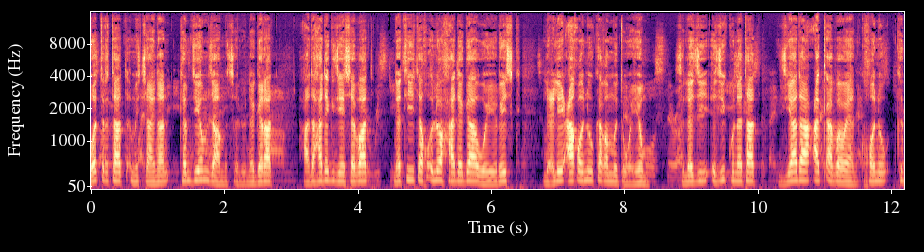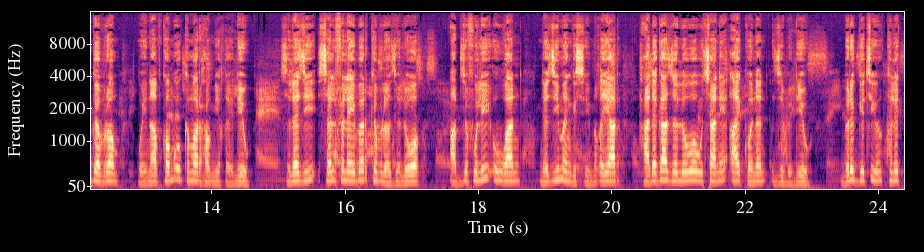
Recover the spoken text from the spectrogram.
ወጥርታት ምስ ቻይናን ከምዚኦም ዝኣመሰሉ ነገራት ሓደ ሓደ ግዜ ሰባት ነቲ ተኽእሎ ሓደጋ ወይ ሪስክ ልዕሊ ዓቐኑ ከቐምጥዎ እዮም ስለዚ እዚ ኩነታት ዝያዳ ዓቃባውያን ክኾኑ ክገብሮም ወይ ናብ ከምኡ ክመርሖም ይኽእል እዩ ስለዚ ሰልፊ ለይበር ክብሎ ዘለዎ ኣብዚ ፍሉይ እዋን ነዚ መንግስቲ ምቕያር ሓደጋ ዘለዎ ውሳኔ ኣይኮነን ዝብል እዩ ብርግጽ ዩ ክልተ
